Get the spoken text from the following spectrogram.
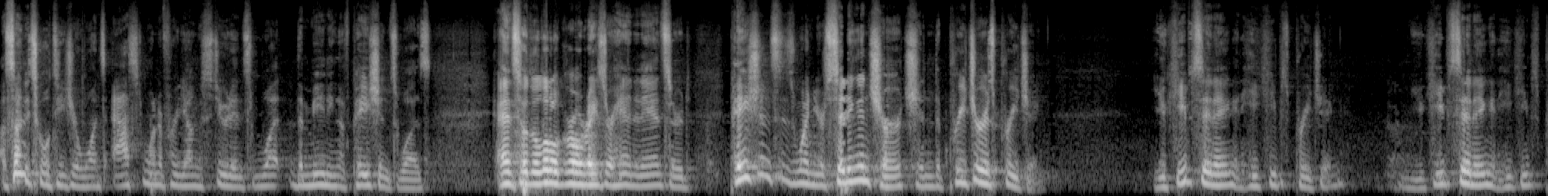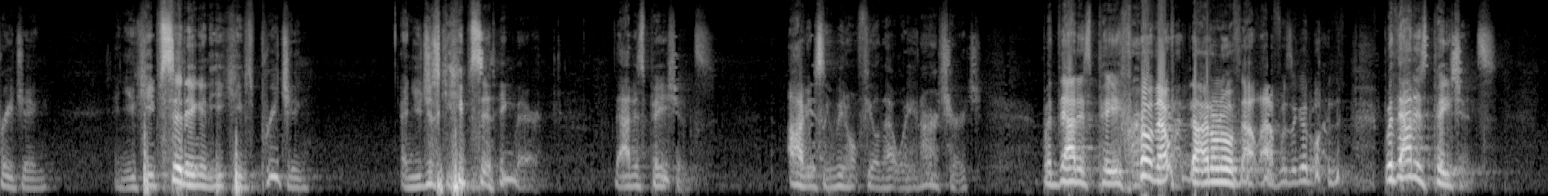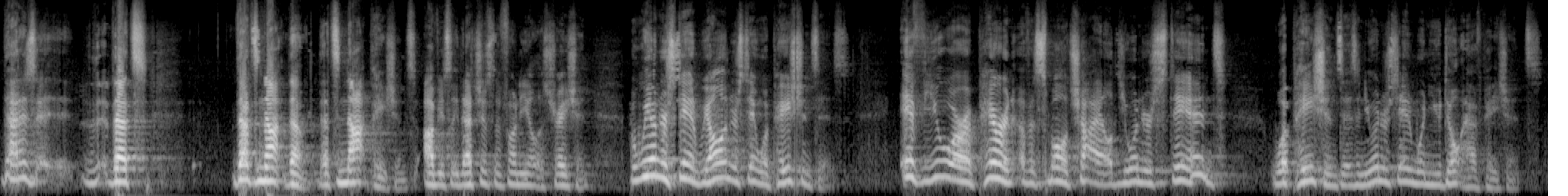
A Sunday school teacher once asked one of her young students what the meaning of patience was. And so the little girl raised her hand and answered Patience is when you're sitting in church and the preacher is preaching. You keep sitting and he keeps preaching. You keep sitting and he keeps preaching. And you keep sitting and he keeps preaching. And you just keep sitting there. That is patience. Obviously, we don't feel that way in our church. But that is patience. Oh, that, I don't know if that laugh was a good one. But that is patience. That is, uh, that's, that's not them. That's not patience. Obviously, that's just a funny illustration. But we understand, we all understand what patience is. If you are a parent of a small child, you understand what patience is, and you understand when you don't have patience.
